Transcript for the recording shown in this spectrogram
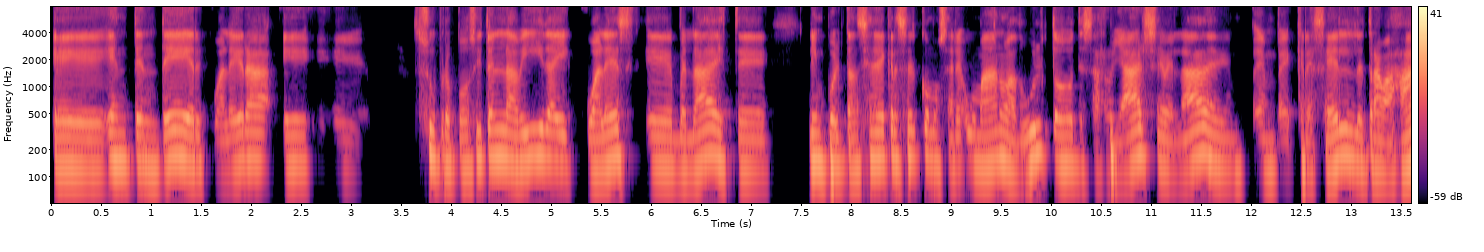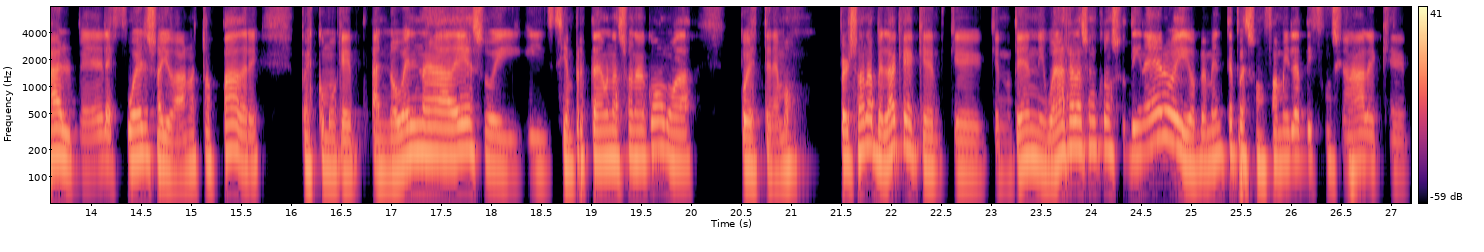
eh, entender cuál era su propósito en la vida y cuál es, ¿verdad? Este, la importancia de crecer como seres humanos, adultos, desarrollarse, ¿verdad? De, crecer, trabajar, ver el esfuerzo, ayudar a nuestros padres, pues como que al no ver nada de eso y, siempre estar en una zona cómoda, pues tenemos personas, ¿verdad? Que, que, que, no tienen ni buena relación con su dinero y obviamente pues son familias disfuncionales que,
